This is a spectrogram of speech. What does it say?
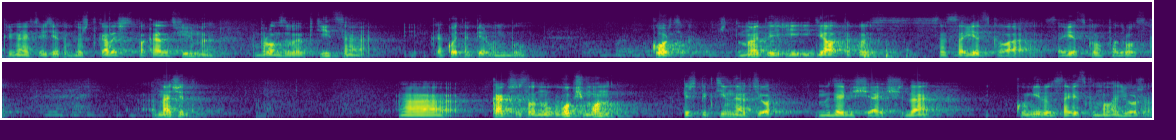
криминальным авторитетом, потому что когда сейчас показывают фильмы «Бронзовая птица», какой там первый у них был? Кортик. Что, ну, это идеал такой советского, советского подростка. Значит, э, как все сложно? Ну, в общем, он перспективный актер, многообещающий, да, кумир советской молодежи.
